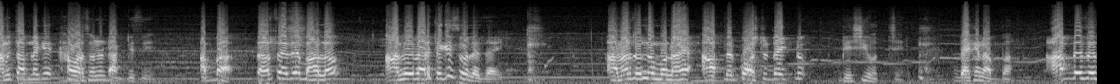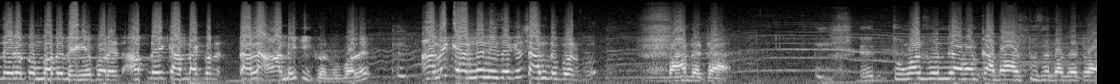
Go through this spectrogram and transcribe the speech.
আমি তো আপনাকে খাওয়ার জন্য ডাকতেছি। আব্বা তার সাথে ভালো। আমি বাড়ি থেকে চলে যাই। আমার জন্য মনে হয় আপনার কষ্টটা একটু বেশি হচ্ছে। দেখেন আব্বা, আপনি যদি এরকম ভাবে ভেঙে পড়েন, আপনি কান্না করেন, তাহলে আমি কি করব বলেন? আমি কেমনে নিজেকে শান্ত করব? না বেটা তোমার জন্য আমার কাদা আসতেছে না বেটা।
